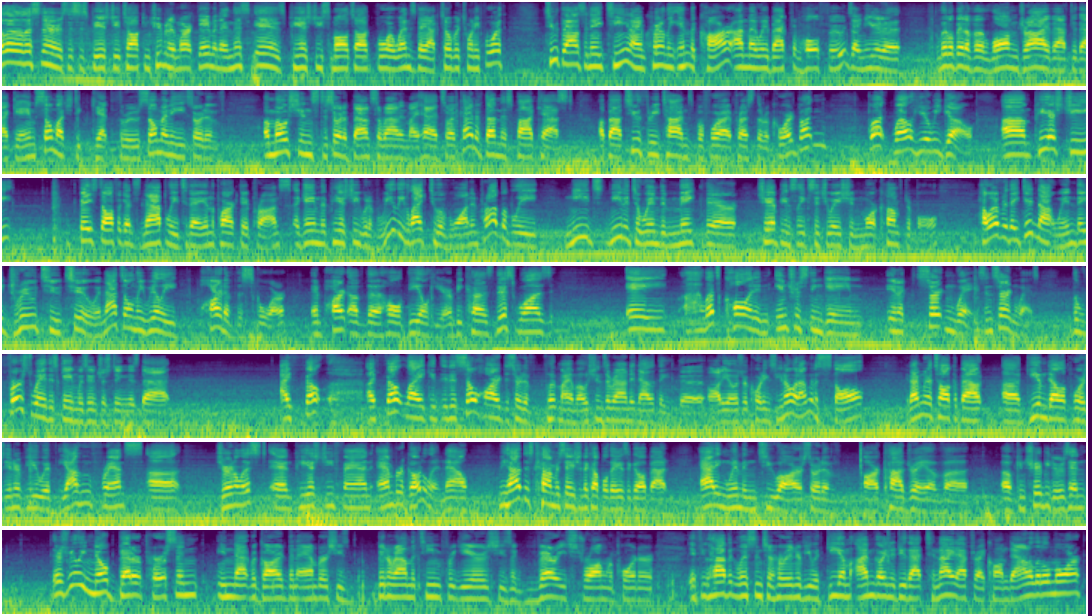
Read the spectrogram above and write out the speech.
Hello, listeners. This is PSG Talk contributor Mark Damon, and this is PSG Small Talk for Wednesday, October 24th, 2018. I am currently in the car on my way back from Whole Foods. I needed a little bit of a long drive after that game. So much to get through, so many sort of emotions to sort of bounce around in my head. So I've kind of done this podcast about two, three times before I press the record button. But, well, here we go. Um, PSG faced off against Napoli today in the Parc des Princes, a game that PSG would have really liked to have won and probably needs needed to win to make their Champions League situation more comfortable. However, they did not win. They drew 2-2, and that's only really part of the score and part of the whole deal here because this was a uh, let's call it an interesting game in a certain ways, in certain ways the first way this game was interesting is that I felt I felt like it, it is so hard to sort of put my emotions around it now that the, the audio is recording. So you know what? I'm going to stall and I'm going to talk about uh, Guillaume Delaporte's interview with Yahoo France uh, journalist and PSG fan Amber Godillon. Now we had this conversation a couple days ago about adding women to our sort of our cadre of uh, of contributors and there's really no better person in that regard than Amber. She's been around the team for years. She's a very strong reporter. If you haven't listened to her interview with Guillaume, I'm going to do that tonight after I calm down a little more.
